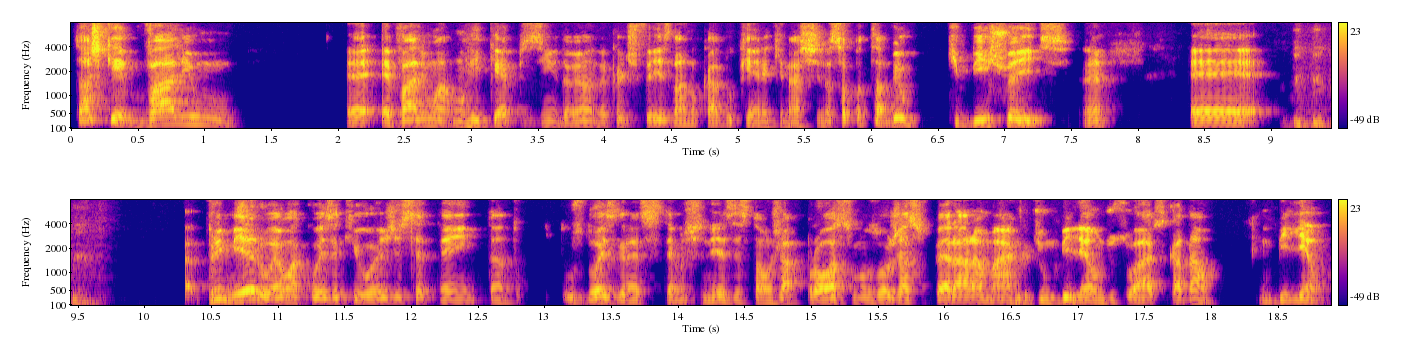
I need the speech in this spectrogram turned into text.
Então acho que vale um é, é vale uma, um recapzinho da mesma que a gente fez lá no caso do Quênia aqui na China, só para saber o que bicho é esse, né? É, primeiro, é uma coisa que hoje você tem tanto os dois grandes sistemas chineses estão já próximos ou já superaram a marca de um bilhão de usuários cada um. Um bilhão.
